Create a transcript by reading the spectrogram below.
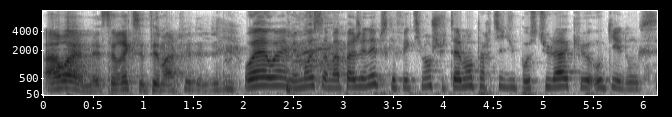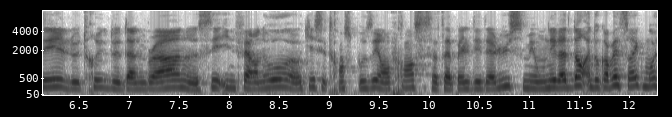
ah ouais, mais c'est vrai que c'était mal fait dès le début. Ouais, ouais, mais moi ça m'a pas gêné parce qu'effectivement je suis tellement partie du postulat que, ok, donc c'est le truc de Dan Brown, c'est Inferno, ok, c'est transposé en France, ça s'appelle Dédalus, mais on est là-dedans. Et donc en fait, c'est vrai que moi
